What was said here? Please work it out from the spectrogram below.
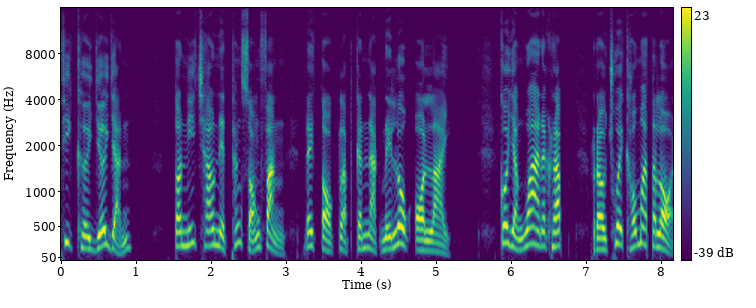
ที่เคยเย้ยหยัน ตอนนี้ชาวเน็ตทั้งสองฝั่งได้ต่อกลับกันหนักในโลกออนไลน์ ก็อย่างว่านะครับ เราช่วยเขามาตลอด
